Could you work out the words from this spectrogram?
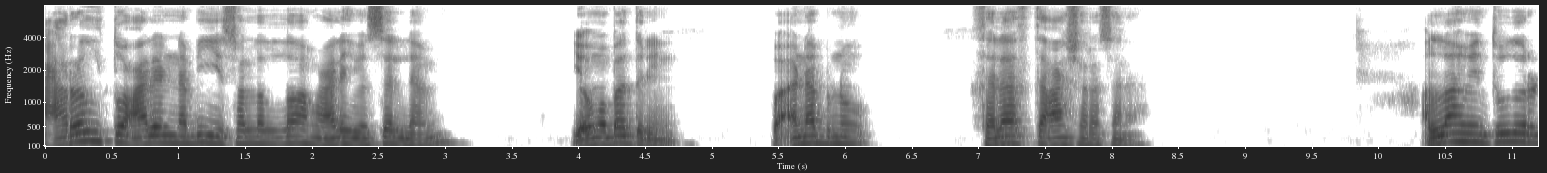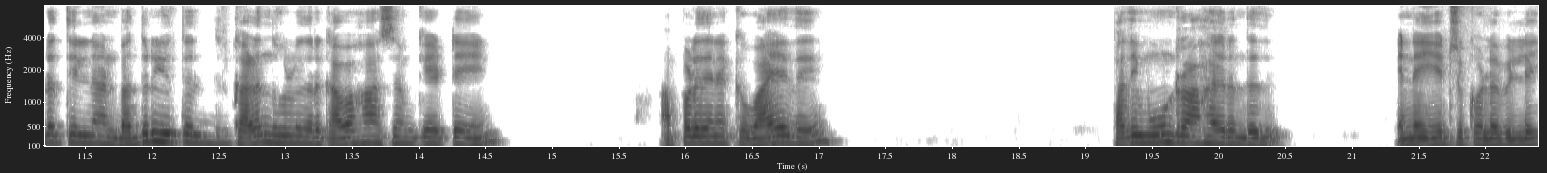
அரல்து அலன் நபி ஸல்லல்லாஹு அலை வசல்லம் யோமபத்ரின் அன அப்னு சலாஸ்த ஆஷரசனா அல்லாஹ்வின் தூதரிடத்தில் நான் பத்ரி யுத்தத்தில் கலந்து கொள்வதற்கு அவகாசம் கேட்டேன். அப்பொழுது எனக்கு வயது பதிமூன்றாக இருந்தது. என்னை ஏற்றுக்கொள்ளவில்லை.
